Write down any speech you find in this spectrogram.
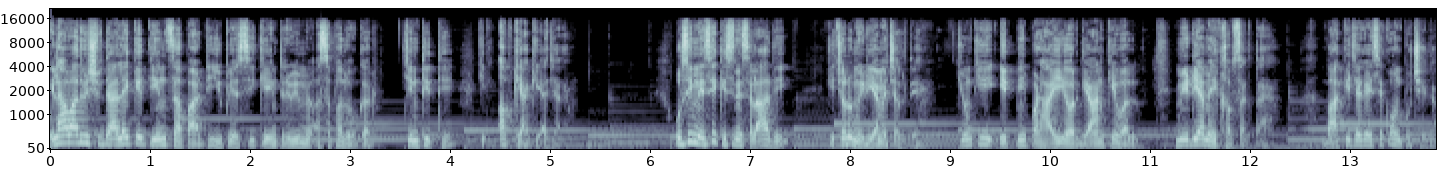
इलाहाबाद विश्वविद्यालय के तीन सहपाठी यूपीएससी के इंटरव्यू में असफल होकर चिंतित थे कि अब क्या किया जाए। उसी में से किसी ने सलाह दी कि चलो मीडिया में चलते हैं, क्योंकि इतनी पढ़ाई और ज्ञान केवल मीडिया में ही खप सकता है। बाकी जगह इसे कौन पूछेगा?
